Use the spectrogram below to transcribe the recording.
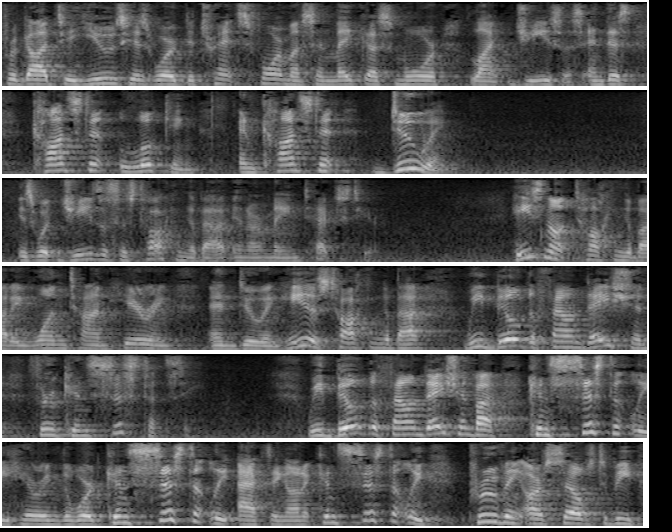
for God to use His Word to transform us and make us more like Jesus. And this constant looking and constant doing is what Jesus is talking about in our main text here. He's not talking about a one-time hearing and doing. He is talking about we build the foundation through consistency. We build the foundation by consistently hearing the word, consistently acting on it, consistently proving ourselves to be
